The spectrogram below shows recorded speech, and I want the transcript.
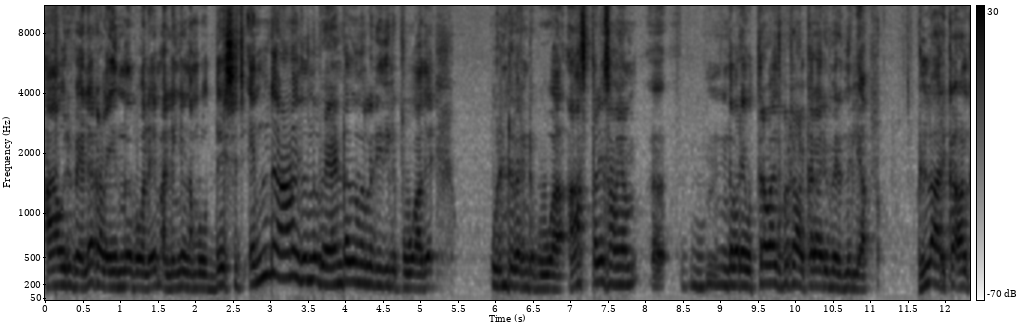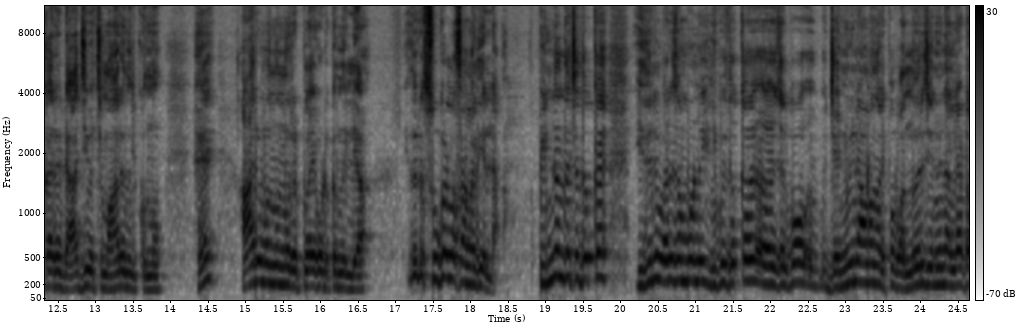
ആ ഒരു വില കളയുന്നത് പോലെയും അല്ലെങ്കിൽ നമ്മൾ ഉദ്ദേശിച്ച് എന്താണോ ഇതൊന്ന് വേണ്ടത് എന്നുള്ള രീതിയിൽ പോവാതെ ഉരുണ്ട് വരണ്ട് പോവുക ആ അത്രയും സമയം എന്താ പറയുക ഉത്തരവാദിത്തപ്പെട്ട ആൾക്കാരും വരുന്നില്ല. ഉള്ള ആൾക്കാർ ആൾക്കാർ രാജിവെച്ച് മാറി നിൽക്കുന്നു. ഏ? ആരും ഒന്നൊന്നും റിപ്ലൈ കൊടുക്കുന്നില്ല. ഇതൊരു സുഖമുള്ള സംഗതിയല്ല. പിന്നെന്താ വെച്ചാൽ ഇതൊക്കെ ഇതിന് വേറെ സംഭവമുണ്ട് ഇനിയിപ്പോൾ ഇതൊക്കെ ചിലപ്പോൾ ജെന്വിൻ ആണോന്നല്ല ഇപ്പോൾ വന്നവർ ജെനുവിൻ അല്ലാട്ടോ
